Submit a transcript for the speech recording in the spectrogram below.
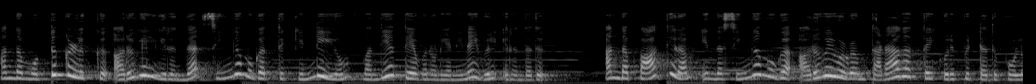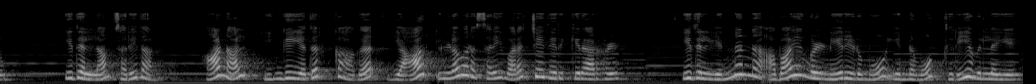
அந்த மொட்டுக்களுக்கு அருகில் இருந்த சிங்கமுகத்து கிண்டியும் வந்தியத்தேவனுடைய நினைவில் இருந்தது. அந்த பாத்திரம் இந்த சிங்கமுக அருவி விழும் தடாகத்தை குறிப்பிட்டது போலும். இதெல்லாம் சரிதான். ஆனால் இங்கு எதற்காக யார் இளவரசரை வரச் செய்திருக்கிறார்கள்? இதில் என்னென்ன அபாயங்கள் நேரிடுமோ என்னமோ தெரியவில்லையே.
